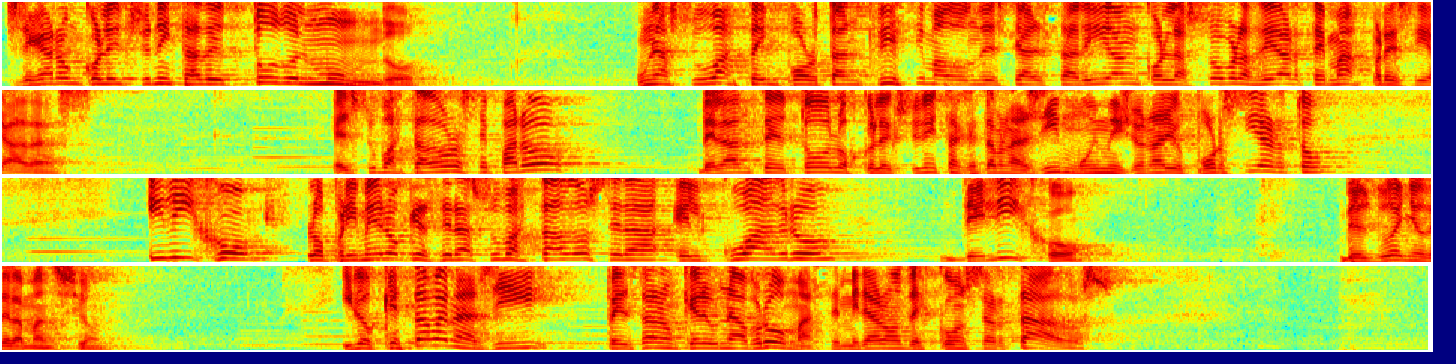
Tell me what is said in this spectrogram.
Llegaron coleccionistas de todo el mundo. Una subasta importantísima donde se alzarían con las obras de arte más preciadas. El subastador se paró delante de todos los coleccionistas que estaban allí, muy millonarios por cierto, y dijo, lo primero que será subastado será el cuadro del hijo del dueño de la mansión. Y los que estaban allí pensaron que era una broma, se miraron desconcertados.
